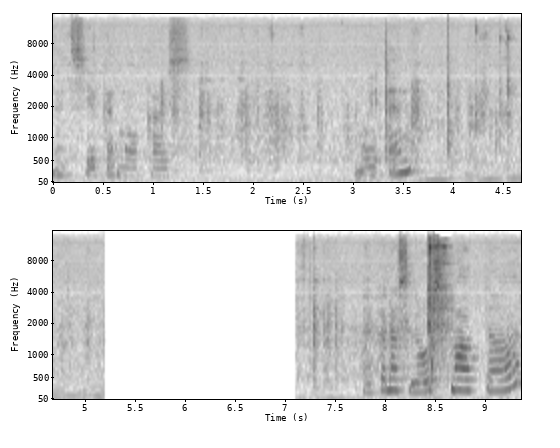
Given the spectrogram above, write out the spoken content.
Net seker maak hy's mooi in. Nou kan ons losmaak daar.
